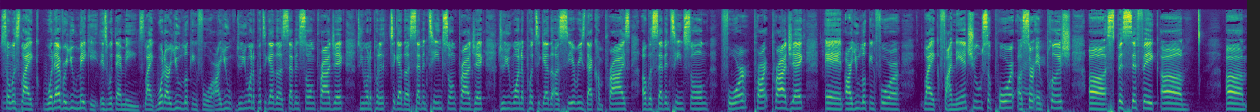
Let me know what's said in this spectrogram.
So Mm-hmm. it's like whatever you make it is what that means. Like what are you looking for? Are you do you want to put together a 7 song project? Do you want to put it together a 17 song project? Do you want to put together a series that comprise of a 17 song four pro- project? And are you looking for like financial support, a certain push, uh specific um um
